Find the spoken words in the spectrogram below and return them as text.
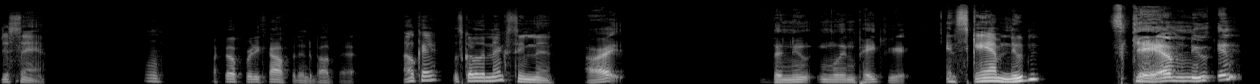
Just saying. Mm, I feel pretty confident about that. Okay, let's go to the next team then. All right. The New England Patriots. And Scam Newton? Scam Newton?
